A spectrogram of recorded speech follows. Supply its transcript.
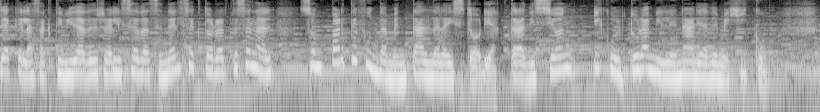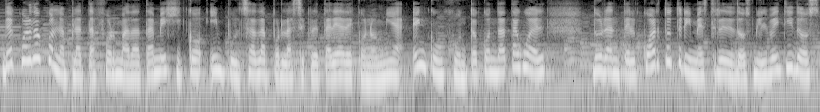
ya que las actividades realizadas en el sector artesanal son parte fundamental de la historia, tradición y cultura milenaria de México. De acuerdo con la plataforma Data México, impulsada por la Secretaría de Economía en conjunto con DataWell, durante el cuarto trimestre de 2022,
